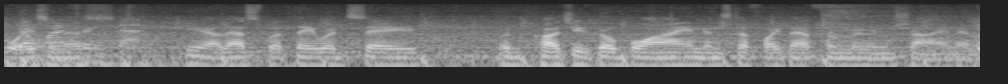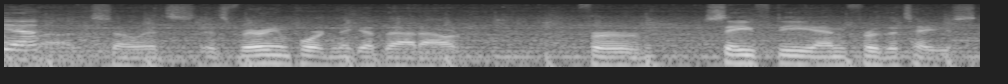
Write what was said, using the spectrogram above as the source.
poisonous. You know, that's what they would say would cause you to go blind and stuff like that from moonshine and yeah. all that. So it's, it's very important to get that out for safety and for the taste.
